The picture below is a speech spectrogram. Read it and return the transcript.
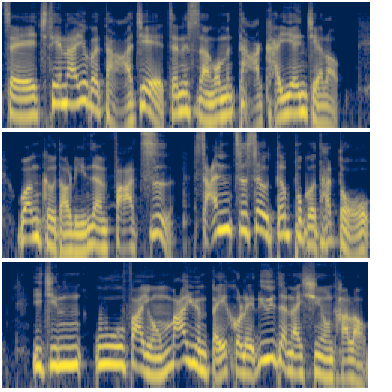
这几天呢，有个大姐真的是让我们大开眼界了，网购到令人发指，三只手都不够她剁，已经无法用马云背后的女人来形容她了，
